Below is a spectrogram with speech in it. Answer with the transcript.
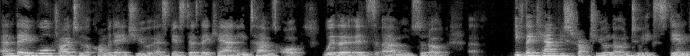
and they will try to accommodate you as best as they can in terms of whether it's um, sort of uh, if they can restructure your loan to extend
